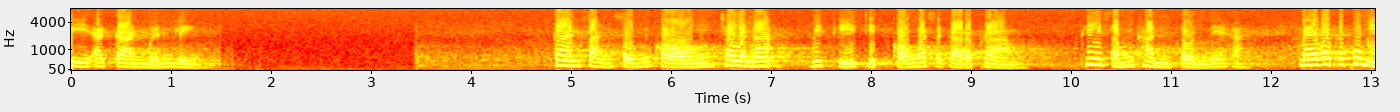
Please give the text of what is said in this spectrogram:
มีอาการเหมือนลิง การสั่งสมของชวนะวิถีจิตของวัสการพรามที่สำคัญตนเนี่ยค่ะ แม้ว่าพระผู้มี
